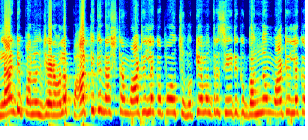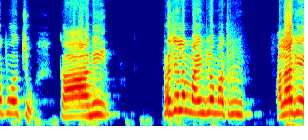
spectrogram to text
ఇలాంటి పనులు చేయడం వల్ల పార్టీకి నష్టం వాటిల్లకపోవచ్చు ముఖ్యమంత్రి సీటుకు భంగం వాటిల్లకపోవచ్చు. కానీ ప్రజల మైండ్లో మాత్రం అలాగే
